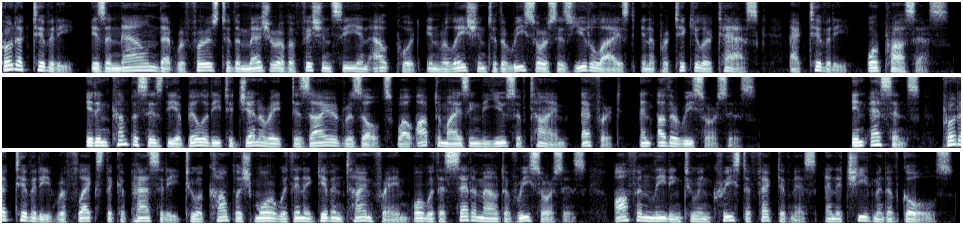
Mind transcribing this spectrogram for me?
Productivity is a noun that refers to the measure of efficiency and output in relation to the resources utilized in a particular task, activity, or process. It encompasses the ability to generate desired results while optimizing the use of time, effort, and other resources. In essence, productivity reflects the capacity to accomplish more within a given time frame or with a set amount of resources, often leading to increased effectiveness and achievement of goals.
